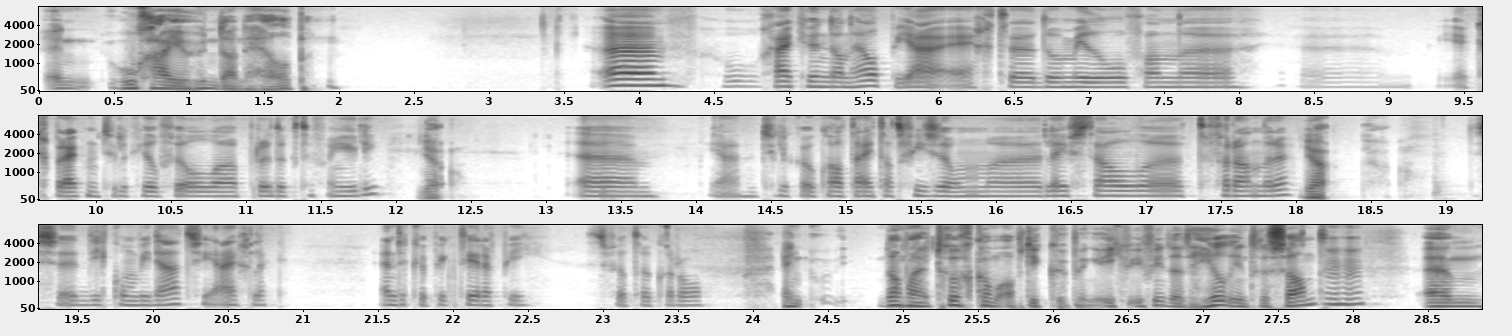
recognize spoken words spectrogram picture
En hoe ga je hun dan helpen? Ehm, hoe ga ik hun dan helpen? Ja, echt eh, door middel van. eh, eh, ik gebruik natuurlijk heel veel producten van jullie. Ja. Ehm, ja, natuurlijk ook altijd adviezen om eh, leefstijl eh, te veranderen. Ja. Dus eh, die combinatie eigenlijk. En de cuppingtherapie speelt ook een rol. Nog maar terugkomen op die cupping. Ik, ik vind dat heel interessant. Mhm. Ehm,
